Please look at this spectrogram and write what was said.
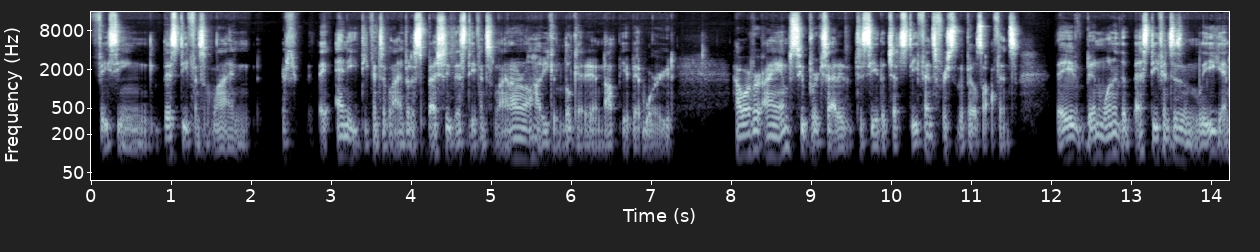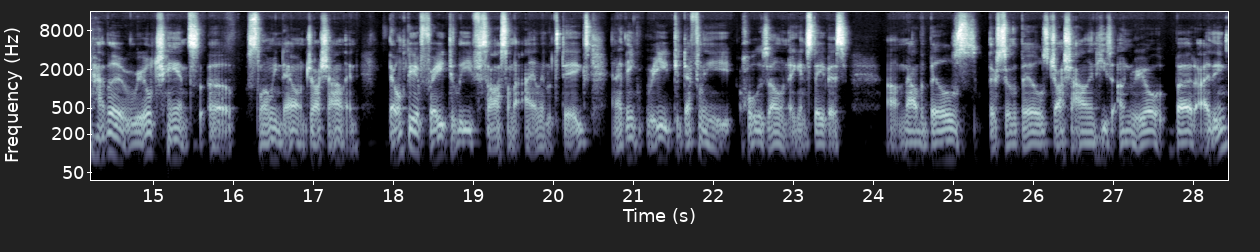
facing this defensive line, if any defensive line, but especially this defensive line. I don't know how you can look at it and not be a bit worried. However, I am super excited to see the Jets defense versus the Bills offense. They've been one of the best defenses in the league and have a real chance of slowing down Josh Allen. Don't be afraid to leave Sauce on the island with Diggs, and I think Reed could definitely hold his own against Davis. Um, now the Bills, they're still the Bills. Josh Allen, he's unreal, but I think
